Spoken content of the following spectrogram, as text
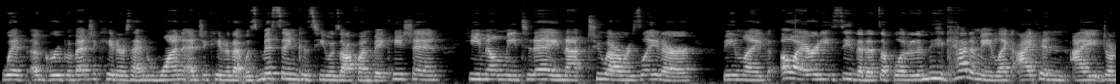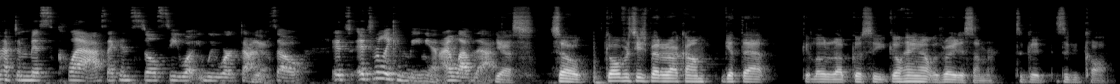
with a group of educators. I had one educator that was missing because he was off on vacation. He emailed me today, not two hours later, being like, oh, I already see that it's uploaded in the academy. Like I can, I don't have to miss class. I can still see what we worked on. Yeah. So it's it's really convenient. I love that. Yes. So go over to teachbetter.com, get that, get loaded up, go see, go hang out with Rae this summer. It's a good, it's a good call.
